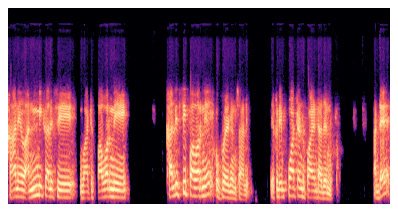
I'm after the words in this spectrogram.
కానీ అన్ని కలిసి వాటి పవర్ని కలిసి పవర్ని ఉపయోగించాలి. ఇక్కడ ఇంపార్టెంట్ పాయింట్ అదండి. అంటే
